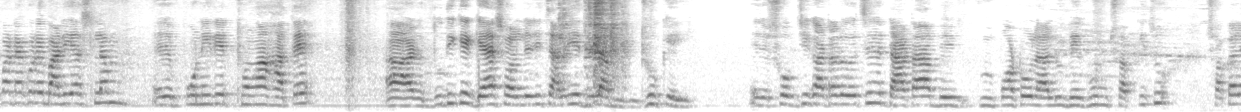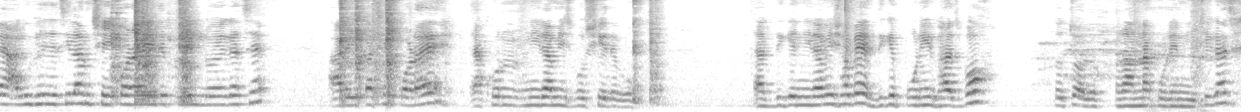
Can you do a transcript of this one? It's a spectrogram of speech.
পাটা করে বাড়ি আসলাম পনিরের ঠোঙা হাতে, আর দুদিকে গ্যাস অলরেডি চালিয়ে দিলাম ঢুকেই। এই যে সবজি কাটা রয়েছে, ডাটা পটল, আলু, বেগুন সব কিছু সকালে আলু ভেজেছিলাম, সেই কড়াইয়ে যে তেল রয়ে গেছে আর এই পাশে কড়াইয়ে এখন নিরামিষ বসিয়ে দেব। একদিকে নিরামিষ হবে, একদিকে পনির ভাজবো। তো চলো, রান্না করে নিই, ঠিক আছে?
